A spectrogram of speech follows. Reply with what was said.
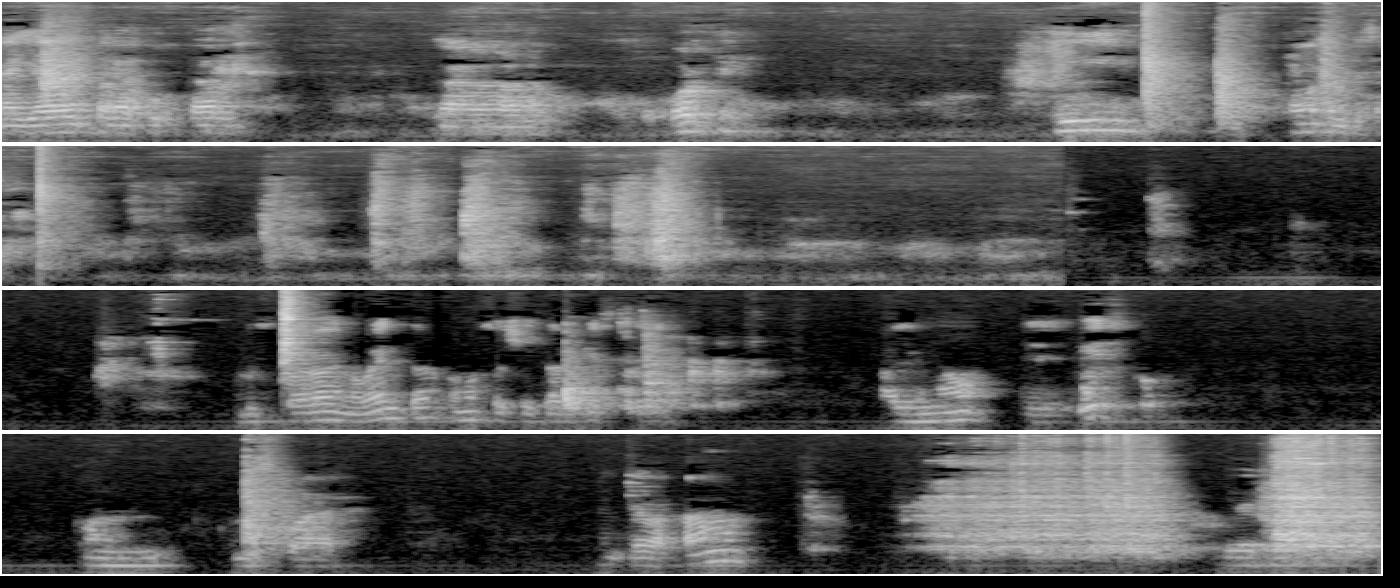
la llave para ajustar el soporte. Y vamos a empezar. Escuadra de 90 vamos a checar que esté alineado el disco con la escuadra entre bajamos y dejamos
